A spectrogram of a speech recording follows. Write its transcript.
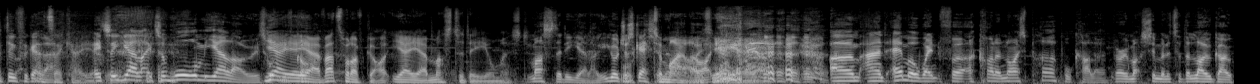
do forget That's that. okay, yeah. It's a yellow. It's a warm yellow. Is what Yeah, you've yeah, got. yeah. That's what I've got. Yeah, yeah. Mustardy almost. Mustardy yellow. You're just guessing to my at that, eyes, aren't you? yeah, um, and Emma went for a kind of nice purple colour, very much similar to the logo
